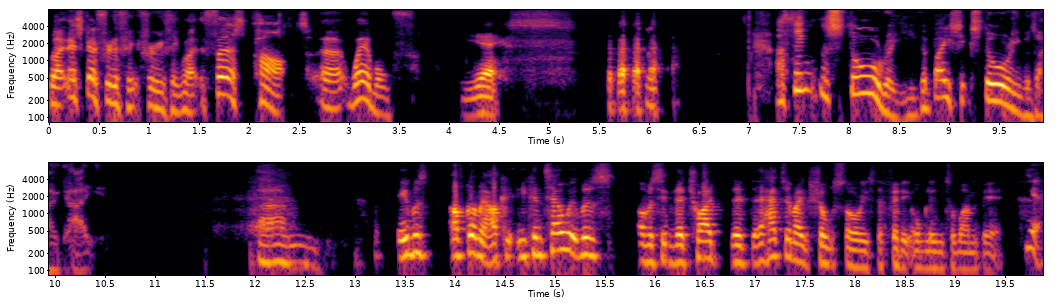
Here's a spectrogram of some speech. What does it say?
Right, let's go through the through the thing. Right, the first part, uh, werewolf. Yes. I think the story, the basic story, was okay. Um, it was. I've got to admit, I c- you can tell it was obviously they tried. They, they had to make short stories to fit it all into one bit. Yeah.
